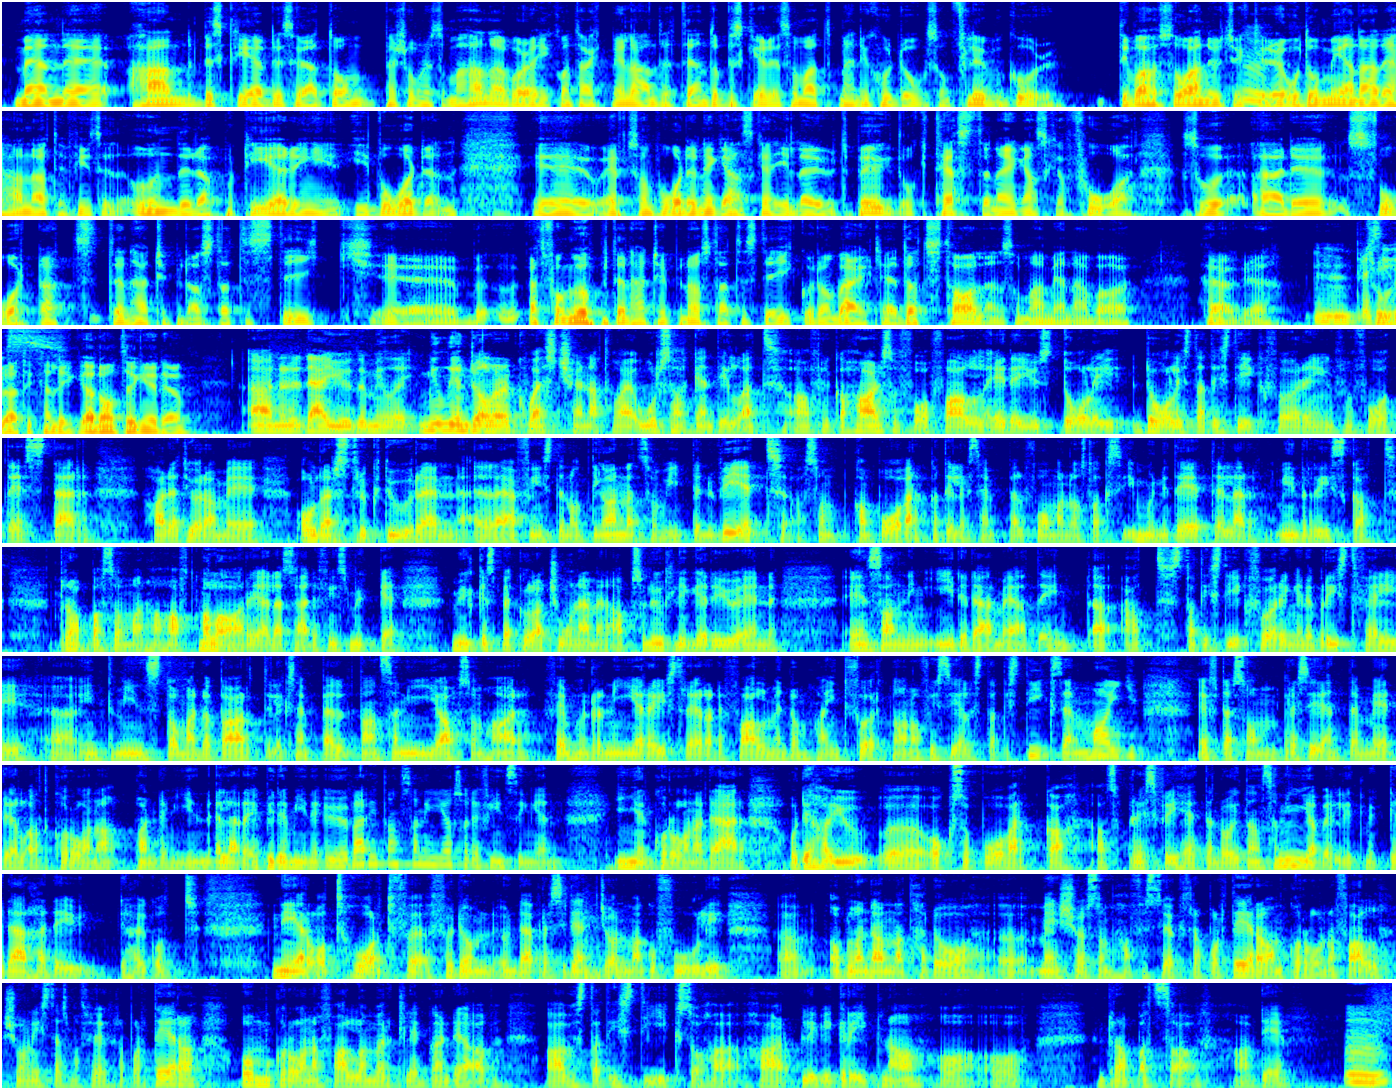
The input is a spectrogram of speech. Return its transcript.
Men eh, han beskrev det så att de personer som han har varit i kontakt med i landet ändå beskrev det som att människor dog som flugor. Det var så han uttryckte mm. det och då menade han att det finns en underrapportering i, i vården. Eh, eftersom vården är ganska illa utbyggd och testerna är ganska få så är det svårt att den här typen av statistik, eh, att fånga upp den här typen av statistik och de verkliga dödstalen som man menar var högre. Mm, Tror du att det kan ligga någonting i det? Uh, det där är ju the million dollar question, att vad är orsaken till att Afrika har så få fall? Är det just dålig, dålig statistikföring, för få tester? Har det att göra med åldersstrukturen eller finns det någonting annat som vi inte nu vet som kan påverka till exempel? Får man någon slags immunitet eller mindre risk att drabbas om man har haft malaria eller så här? Det finns mycket, mycket spekulationer men absolut ligger det ju en, en sanning i det där med att, det, att statistikföringen är bristfällig. Eh, inte minst om man då tar till exempel Tanzania som har 509 registrerade fall men de har inte fört någon officiell statistik sedan maj eftersom presidenten meddelade att coronapandemin eller epidemin är över i Tanzania så det finns ingen, ingen corona där. Och det har ju eh, också påverkat alltså pressfriheten då i Tanzania väldigt mycket. Där har det ju, det har ju gått neråt hårt för, för dem under president John Magufuli eh, och bland annat har då eh, människor som har försökt rapportera om coronafall, journalister som har försökt rapportera om coronafall och mörkläggande av, av statistik så har, har blivit gripna och, och drabbats av, av det. Mm.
